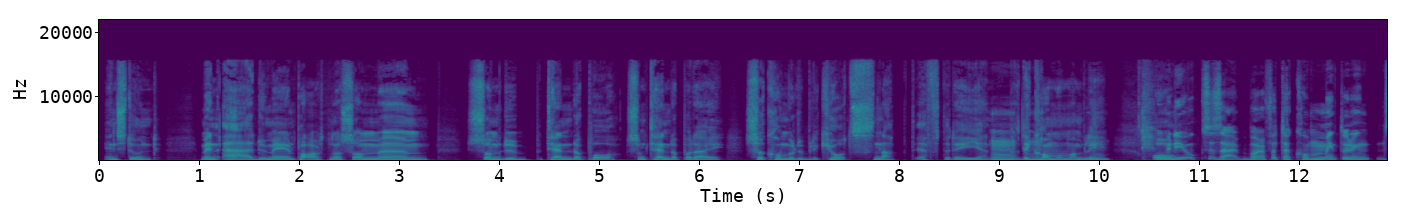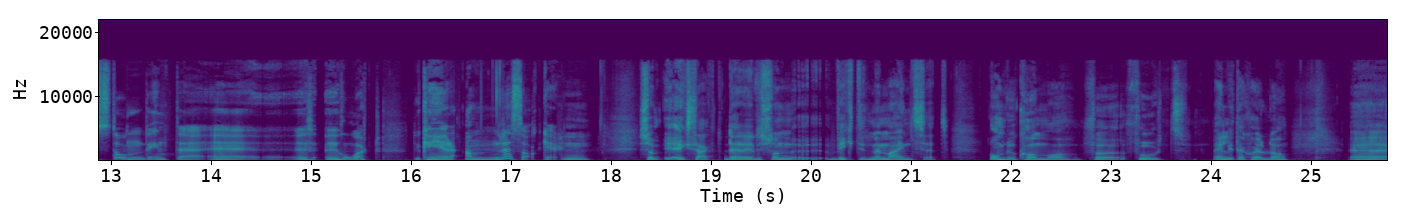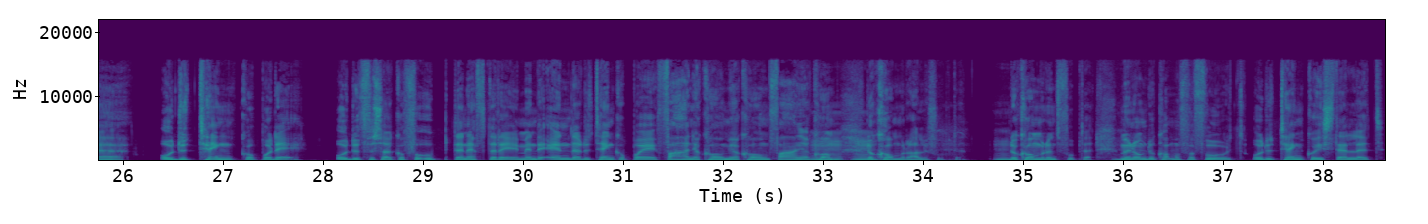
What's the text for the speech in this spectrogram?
en stund. Men är du med en partner som, ehm, som du tänder på, som tänder på dig, så kommer du bli kåt snabbt efter det igen. Mm, Alltså, det kommer man bli. Och, Men det är också så här, bara för att du har kommit och din stånd inte eh, är, är hårt, du kan göra andra saker. Mm. Som, exakt, där är det så eh, viktigt med mindset. Om du kommer för fort, enligt dig själv då, eh, och du tänker på det och du försöker få upp den efter det, men det enda du tänker på är fan jag kom, jag kom, fan jag kom, Mm, mm. då kommer du aldrig få upp den. Mm. Då kommer du inte få upp den. Men om du kommer för fort och du tänker istället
